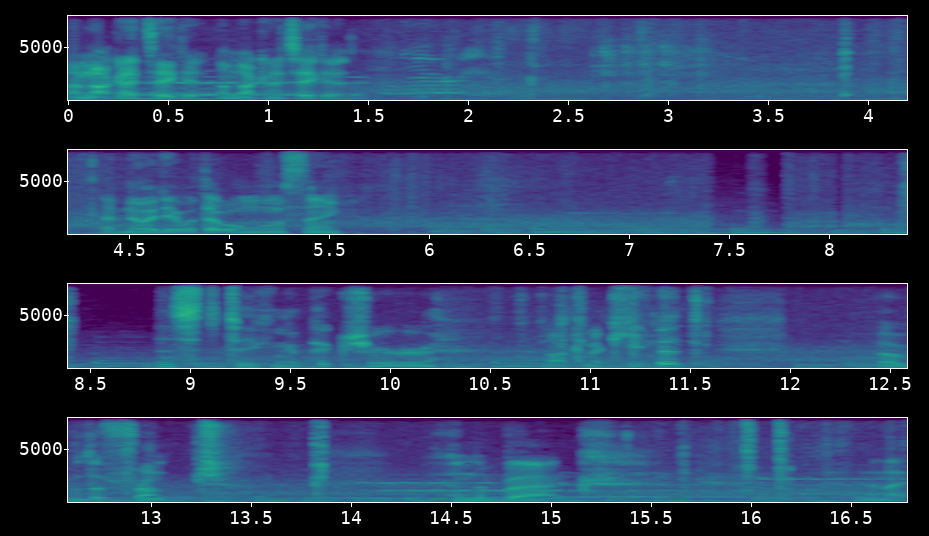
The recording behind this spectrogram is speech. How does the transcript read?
I'm not gonna take it. I'm not gonna take it. I have no idea what that woman was saying. Just taking a picture. Not gonna keep it. Of the front and the back. And I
